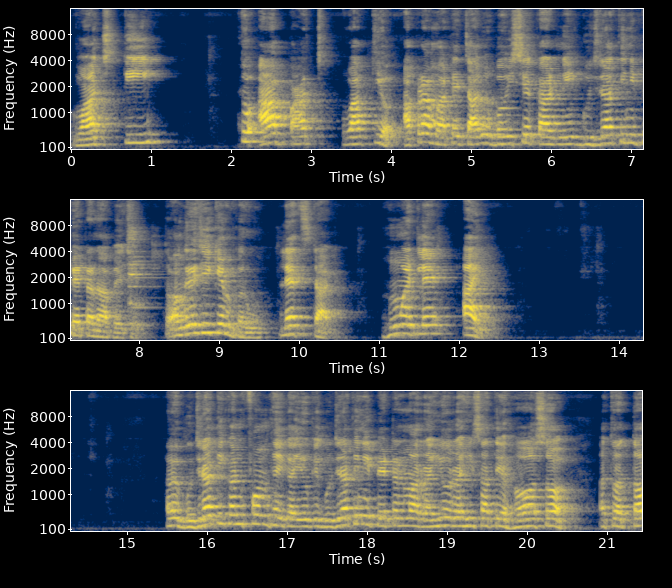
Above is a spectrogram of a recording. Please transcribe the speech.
વાંચતી. તો આ પાંચ વાક્ય આપણા માટે ચાલુ ભવિષ્યકાળની ગુજરાતીની પેટર્ન આપે છે. તો અંગ્રેજી કેમ કરવું? લેટ સ્ટાર્ટ હું એટલે આઈ હવે ગુજરાતી કન્ફર્મ થઈ ગયું કે ગુજરાતીની પેટર્નમાં રહ્યો રહી સાથે હ, સ અથવા ત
